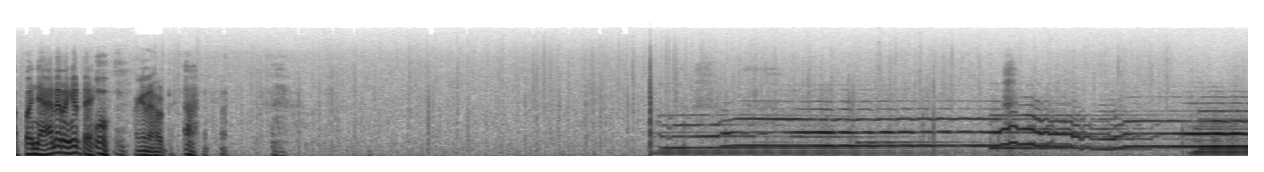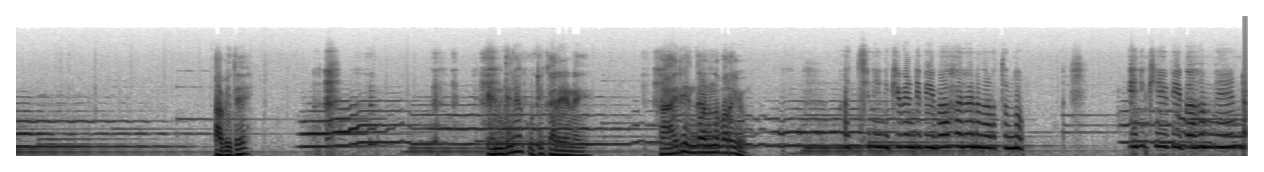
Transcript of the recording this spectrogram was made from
അപ്പൊ ഞാൻ ഇറങ്ങട്ടെ അങ്ങനെ ആവട്ടെ. കവിതേ. എന്തിനാ കുട്ടി കരയണേ? കാര്യം എന്താണെന്ന് പറയൂ. അച്ഛൻ എനിക്ക് വേണ്ടി വിവാഹാലോചന നടത്തുന്നു. എനിക്ക് ഈ വിവാഹം വേണ്ട.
